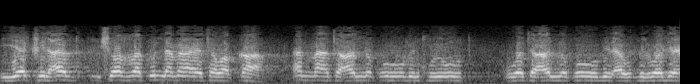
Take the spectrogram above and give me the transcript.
يكفي العبد شر كل ما يتوقع أما تعلقه بالخيوط وتعلقه بالودع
